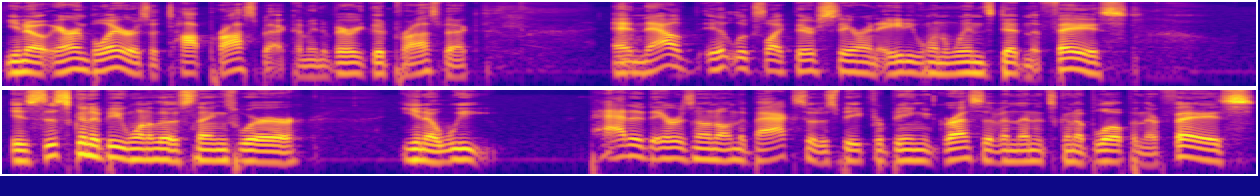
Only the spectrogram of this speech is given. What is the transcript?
You know, Aaron Blair is a top prospect. I mean, a very good prospect and now it looks like they're staring 81 wins dead in the face. Is this going to be one of those things where, you know, we patted Arizona on the back, so to speak, for being aggressive, and then it's going to blow up in their face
